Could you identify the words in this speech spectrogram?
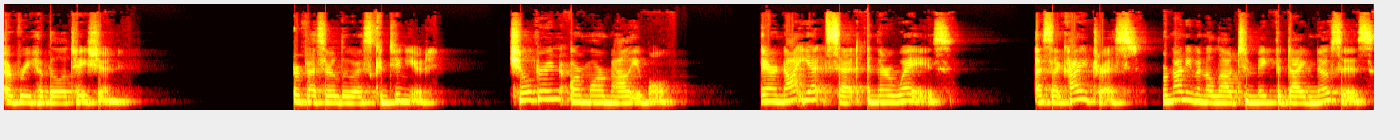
of rehabilitation. Professor Lewis continued Children are more malleable. They are not yet set in their ways. A psychiatrist were not even allowed to make the diagnosis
